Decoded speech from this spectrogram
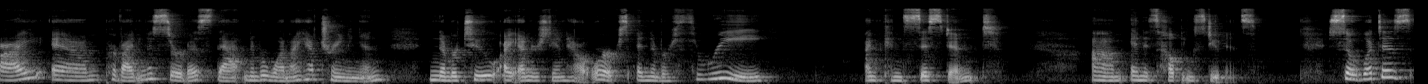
I am providing a service that number one, I have training in. Number two, I understand how it works. And number three, I'm consistent um, and it's helping students. So what does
